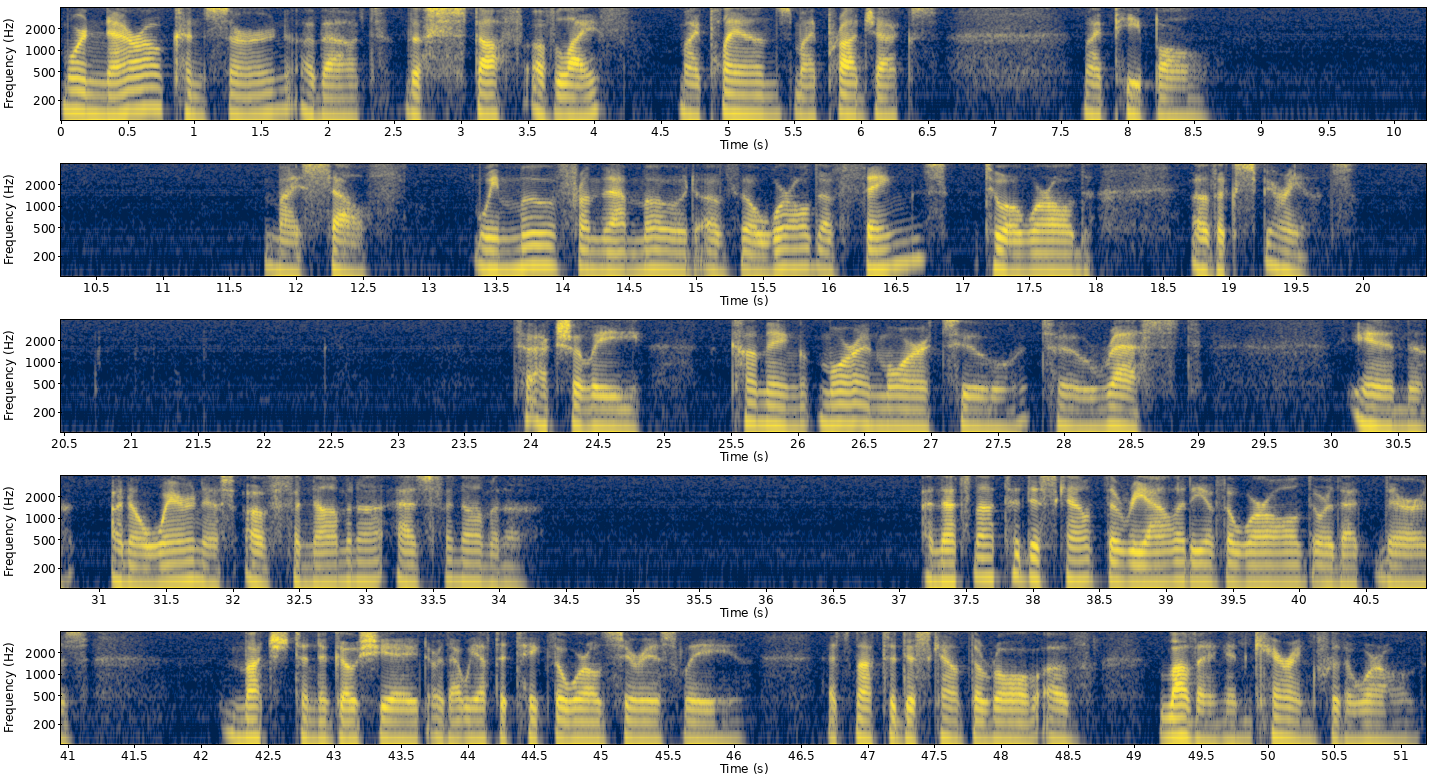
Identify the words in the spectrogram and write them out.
more narrow concern about the stuff of life, my plans, my projects, my people, myself. We move from that mode of the world of things to a world of experience. To actually coming more and more to to rest in an awareness of phenomena as phenomena. And that's not to discount the reality of the world or that there's much to negotiate or that we have to take the world seriously. It's not to discount the role of loving and caring for the world.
